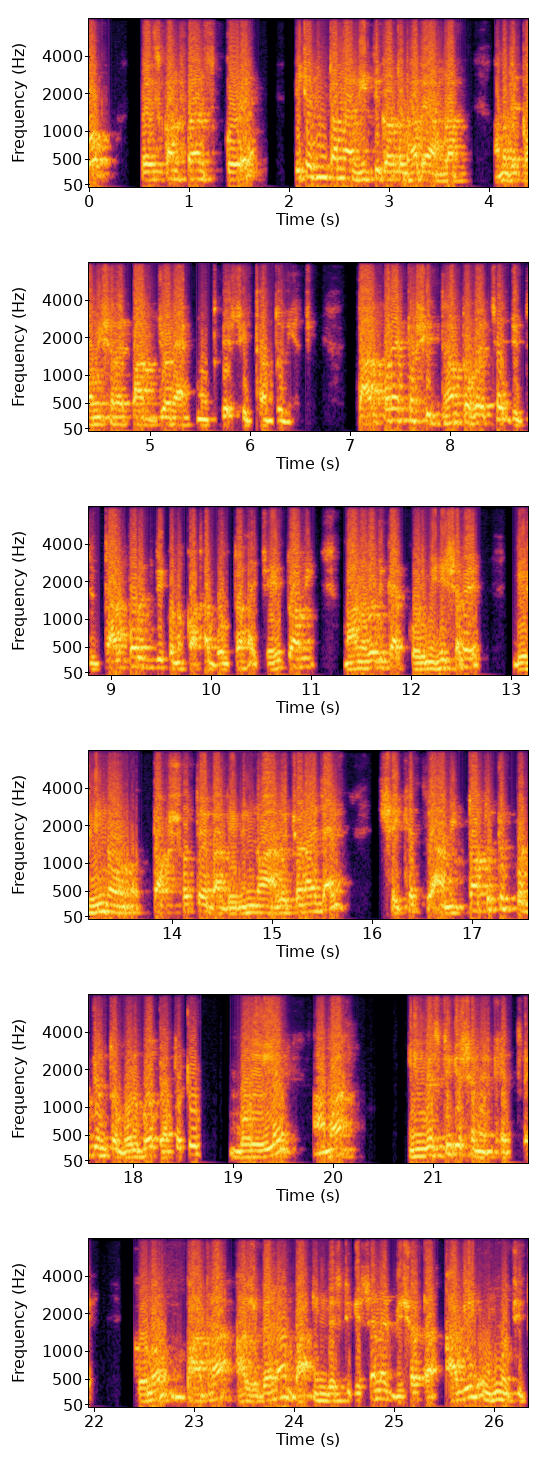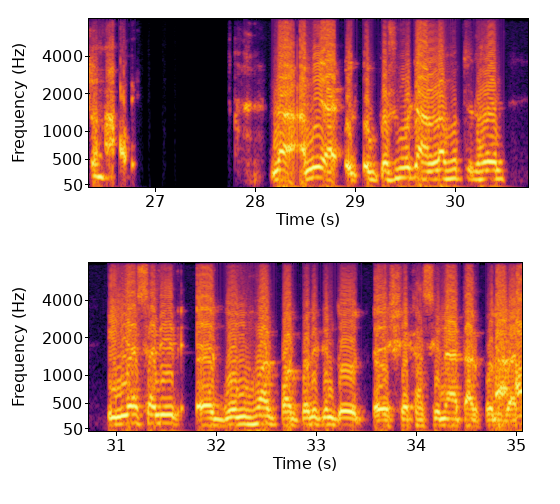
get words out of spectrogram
প্রেস কনফারেন্স করে, এটা কিন্তু আমরা নীতিগতভাবে আমরা আমাদের কমিশনের পাঁচজন একমত হয়ে সিদ্ধান্ত নিয়েছি। তারপরে একটা সিদ্ধান্ত হয়েছে তারপরে যদি কোনো কথা বলতে হয়, যেহেতু আমি মানবাধিকার কর্মী হিসেবে বিভিন্ন টকশোতে বা বিভিন্ন আলোচনায় যাই, সেক্ষেত্রে আমি ততটুকু পর্যন্ত বলব, যতটুকু বললে আমার ইনভেস্টিগেশনের ক্ষেত্রে কোনো বাধা আসবে না বা ইনভেস্টিগেশনের বিষয়টা আগেই উন্মোচিত না হবে। না আমি প্রসঙ্গটা আনলাম হচ্ছে ধরেন ইলিয়াস আলীর গুম হওয়ার পরপরই কিন্তু শেখ হাসিনা তার পরিবার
